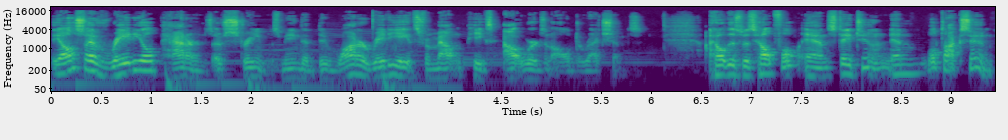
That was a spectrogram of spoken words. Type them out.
they also have radial patterns of streams, meaning that the water radiates from mountain peaks outwards in all directions. I hope this was helpful, and stay tuned, and we'll talk soon.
